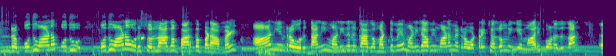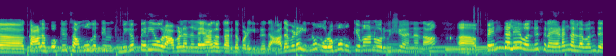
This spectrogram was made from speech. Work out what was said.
என்ற பொதுவான பொது பொதுவான ஒரு சொல்லாக பார்க்கப்படாமல் ஆண் என்ற ஒரு தனி மனிதனுக்காக மட்டுமே மனிதாபிமானம் என்ற ஒற்றை சொல்லும் இங்கே மாறி போனதுதான் காலப்போக்கில் சமூகத்தின் மிகப்பெரிய ஒரு அவல நிலையாக கருதப்படுகின்றது. அதை விட இன்னும் ரொம்ப முக்கியமான ஒரு விஷயம் என்னன்னா பெண்களே வந்து சில இடங்கள்ல வந்து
